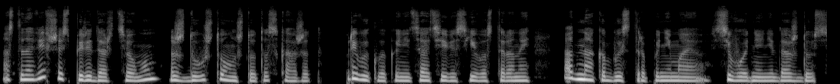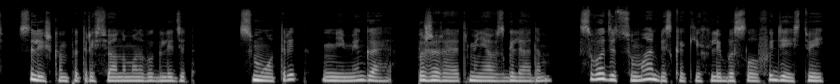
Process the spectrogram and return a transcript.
Остановившись перед Артемом, жду, что он что-то скажет. Привыкла к инициативе с его стороны, однако быстро понимаю, сегодня не дождусь. Слишком потрясенным он выглядит. Смотрит, не мигая, пожирает меня взглядом сводит с ума без каких-либо слов и действий,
